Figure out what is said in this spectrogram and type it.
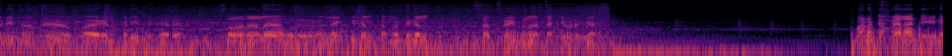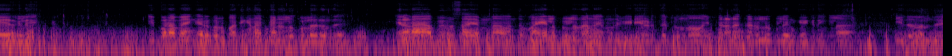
கம்யூனிட்டி வந்து ரொம்ப ஹெல்ப் பண்ணிட்டு இருக்காரு ஸோ அதனால் ஒரு லைக்குகள் கமெண்ட்டுகள் சப்ஸ்கிரைப் எல்லாம் தட்டி விடுங்க. வணக்கம் வேளாண் டிவி நேயர்களே. இப்போ நம்ம எங்கே இருக்கோம்னு பார்த்தீங்கன்னா கடலுக்குள்ளே இருந்து. என்னடா விவசாயம்னா வந்து வயலுக்குள்ளே தானே இருந்து வீடியோ எடுத்துட்டு இருந்தோம். இப்போ என்னடா கடலுக்குள்ளேன்னு கேட்குறீங்களா இது வந்து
